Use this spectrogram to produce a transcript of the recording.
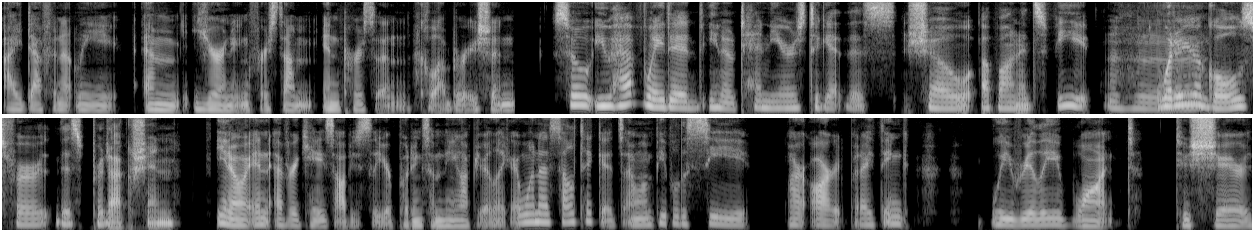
I definitely am yearning for some in person collaboration. So you have waited, you know, 10 years to get this show up on its feet. Mm-hmm. What are your mm-hmm. goals for this production? You know, in every case, obviously, you're putting something up. You're like, I want to sell tickets. I want people to see our art. But I think we really want to share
